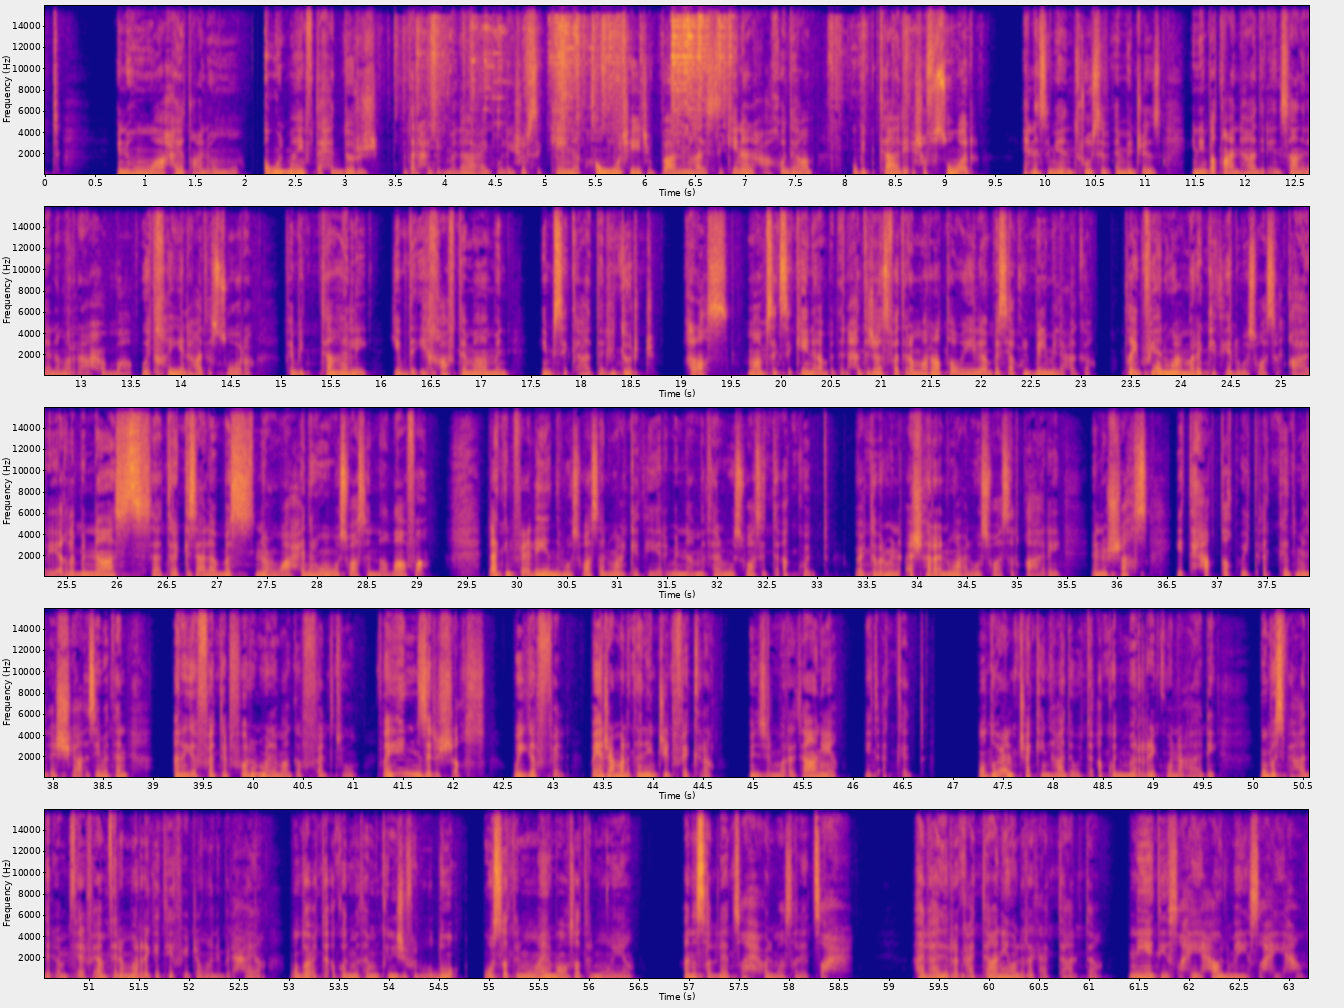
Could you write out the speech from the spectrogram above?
إنه هو حيطعن أمه. أول ما يفتح الدرج مثلا حق الملاعق ولا يشوف سكينة أول شيء يجي في باله إنه هذه السكينة أنا حأخذها وبالتالي أشوف صور إحنا نسميها intrusive images إني بطعن هذه الإنسان اللي أنا مرة أحبها ويتخيل هذه الصورة. فبالتالي يبدأ يخاف تماما يمسك هذا الدرج. خلاص ما أمسك سكينة ابدا. حتى جلس فترة مرة طويلة بس يأكل بالملعقة. طيب في أنواع مرة كثير للوسواس القهري. أغلب الناس تركز على بس نوع واحد اللي هو وسواس النظافة. لكن فعليا الوسواس أنواع كثير منها مثلا وسواس التأكد. ويعتبر من أشهر أنواع الوسواس القهري إنه الشخص يتحقق ويتأكد من أشياء. زي مثلا أنا قفلت الفرن ولا ما قفلته؟ فينزل الشخص ويقفل. ما يرجع مرة ثانية تجي الفكرة. ينزل مرة ثانية يتأكد. موضوع التشيكينج هذا والتأكد مرة يكون عادي. مو بس بهذه الأمثلة في أمثلة مرة كثير في جوانب الحياة. موضوع التأكد مثلا ممكن يجي في الوضوء. وصلت الموية ما وصلت الموية. أنا صليت صح ولا ما صليت صح؟ هل هذه الركعة الثانية ولا الركعة الثالثة؟ نيتي صحيحة ولا ما هي صحيحة؟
